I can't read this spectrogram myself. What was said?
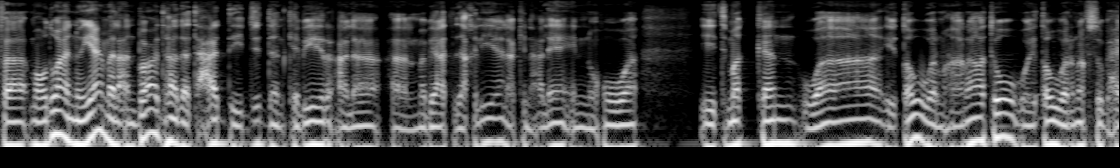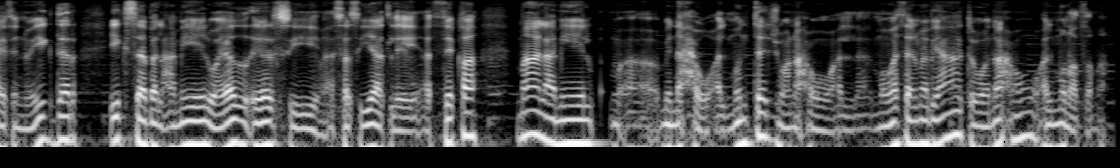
فموضوع إنه يعمل عن بعد هذا تحدي جدا كبير على المبيعات الداخلية لكن عليه إنه هو يتمكن ويطور مهاراته ويطور نفسه بحيث إنه يقدر يكسب العميل ويرسي أساسيات للثقة مع العميل آه، من نحو المنتج ونحو الممثل المبيعات ونحو المنظمة.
